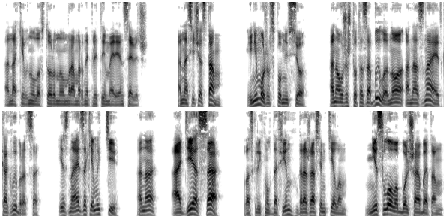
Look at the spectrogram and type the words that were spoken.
Она кивнула в сторону мраморной плиты Мэриан Сэвидж. «Она сейчас там и не может вспомнить все. Она уже что-то забыла, но она знает, как выбраться, и знает, за кем идти. Она...» «Одесса!» — воскликнул дофин, дрожа всем телом. «Ни слова больше об этом!»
